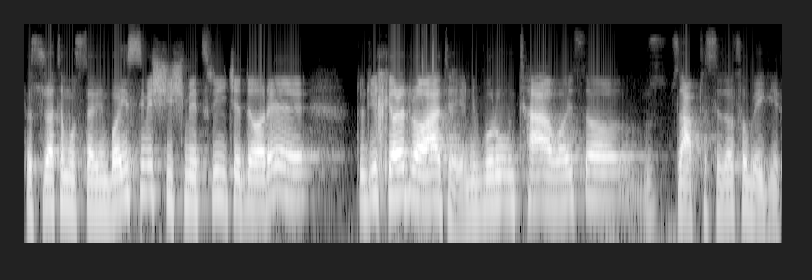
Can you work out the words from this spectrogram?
به صورت مستقیم. با این سیم 6 متری که داره تو دیگه خیالت راحته. یعنی برو اون ته وایسا ضبط صدا تو بگیر.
